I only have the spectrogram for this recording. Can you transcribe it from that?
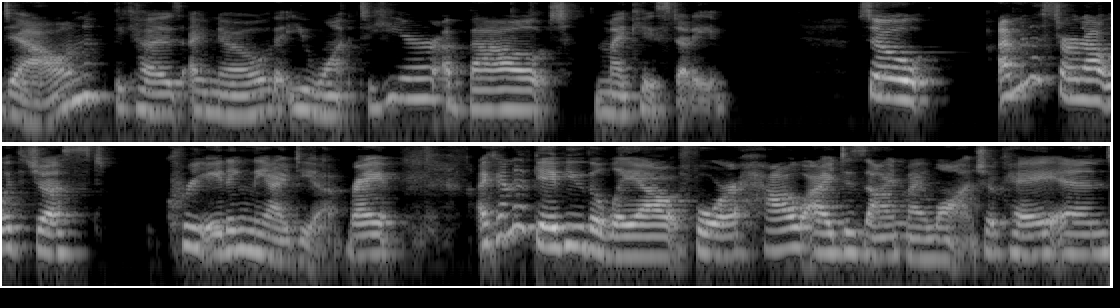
down because I know that you want to hear about my case study. So I'm going to start out with just creating the idea, right? I kind of gave you the layout for how I designed my launch, okay? And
